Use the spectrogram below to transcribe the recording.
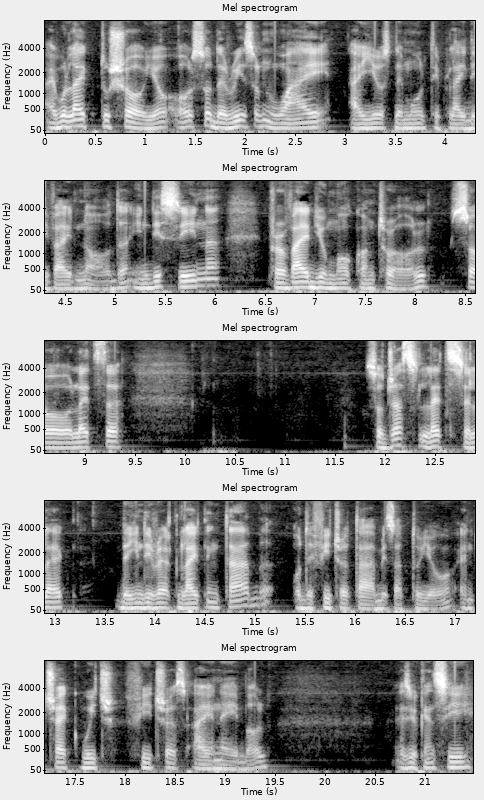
I would like to show you also the reason why I use the multiply divide node. In this scene, provide you more control. So let's uh, so just let's select the indirect lighting tab or the feature tab is up to you and check which features I enabled. As you can see,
